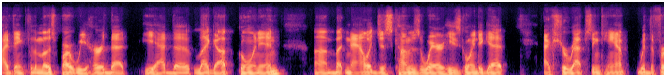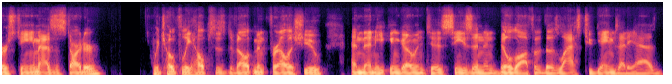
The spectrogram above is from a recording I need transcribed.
I think for the most part we heard that he had the leg up going in, um, but now it just comes where he's going to get extra reps in camp with the first team as a starter, which hopefully helps his development for LSU, and then he can go into his season and build off of those last two games that he had.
